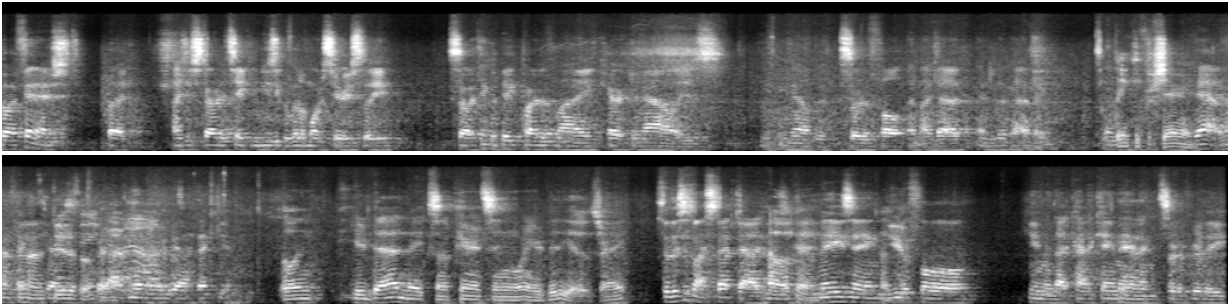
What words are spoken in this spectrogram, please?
though I finished. But I just started taking music a little more seriously. So I think a big part of my character now is, you know, the sort of fault that my dad ended up having. So thank you for sharing. Yeah, no, thank That's you. guys. beautiful. Yeah, no, yeah, thank you. Well, and your dad makes an appearance in one of your videos, right? So this is my stepdad. He's Oh, okay. an amazing, Okay. beautiful human that kind of came in and sort of really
